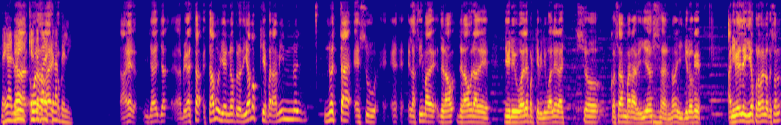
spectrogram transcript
Venga, Luis, ¿qué bueno, te parece ver, la ¿cómo- peli? A ver, ya, ya, la película está, está muy bien, ¿no? Pero digamos que para mí no, no está en su en, en la cima de, de la, de la obra de, de Billy Wilder, porque Billy Wilder ha hecho cosas maravillosas, ¿no? Y creo que a nivel de guion, por lo menos lo que son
